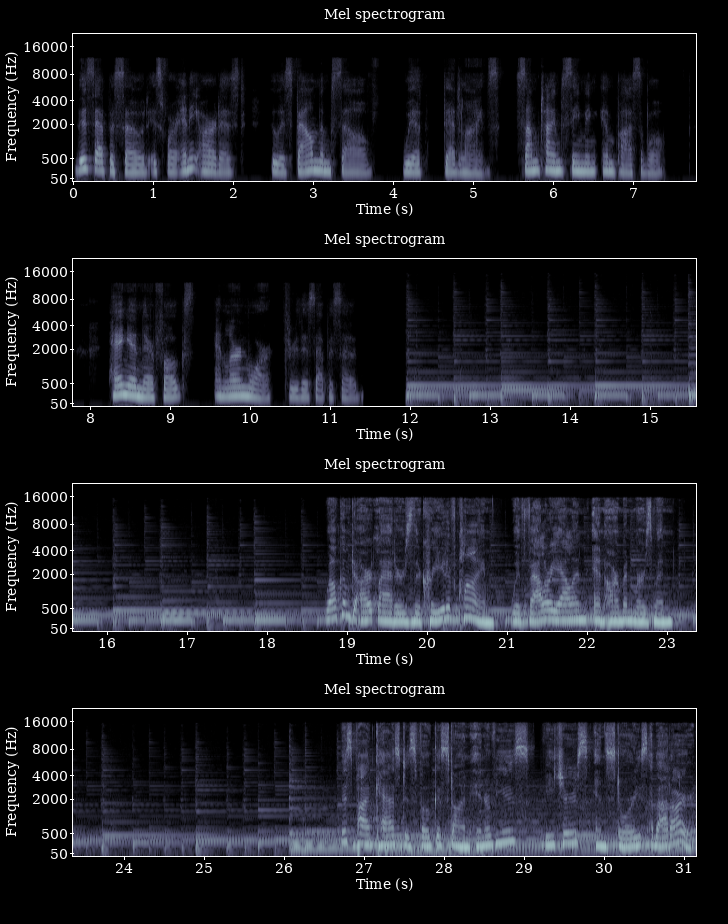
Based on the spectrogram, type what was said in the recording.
This episode is for any artist who has found themselves with deadlines, sometimes seeming impossible. Hang in there, folks, and learn more through this episode. Welcome to Art Ladders, The Creative Climb with Valerie Allen and Armin Mersmann. Podcast is focused on interviews, features, and stories about art.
